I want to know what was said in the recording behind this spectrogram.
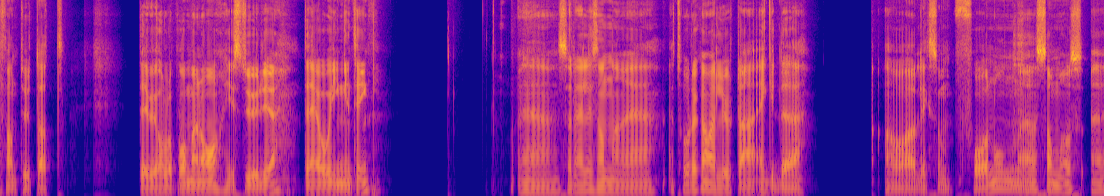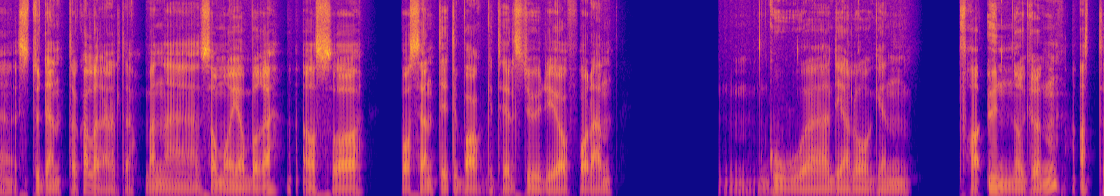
jeg fant ut at det vi holder på med nå i studiet, det er jo ingenting. Eh, så det er litt sånn eh, Jeg tror det kan være lurt av Egde å liksom få noen sommerstudenter, eh, kaller jeg det, men sommerjobbere, og så få sendt de tilbake til studiet og få den mm, gode dialogen fra undergrunnen, at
